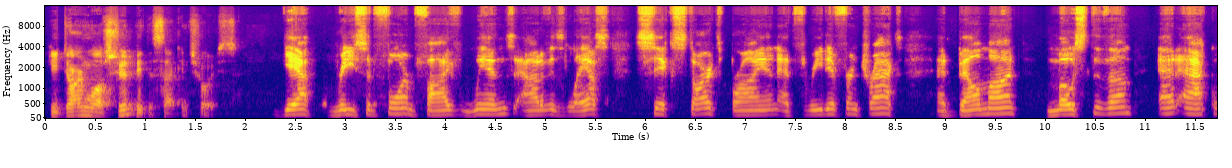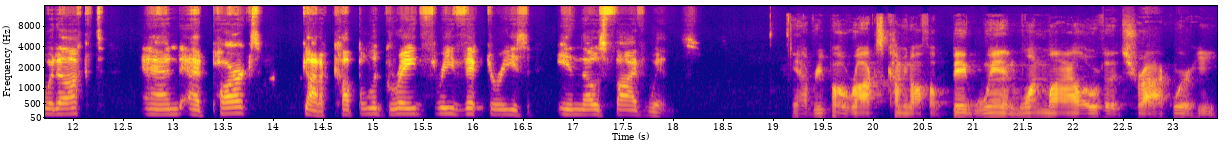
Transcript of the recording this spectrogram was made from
he darn well should be the second choice. Yeah, recent form, five wins out of his last six starts, Brian, at three different tracks at Belmont, most of them at Aqueduct and at Parx. Got a couple of grade three victories in those five wins. Yeah, Repo Rocks coming off a big win, one mile over the track where he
